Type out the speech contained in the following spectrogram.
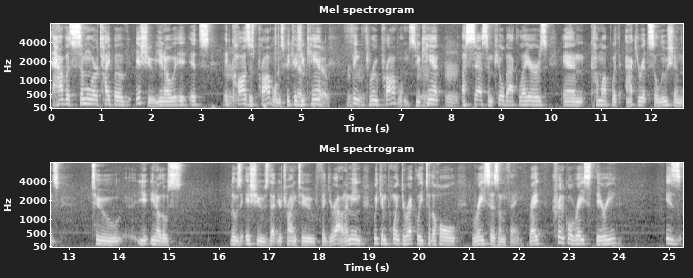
have a similar type of issue you know it, it's it causes problems because you Hmm. Can't. Mm-hmm. think through problems you mm-hmm. can't mm. assess and peel back layers and come up with accurate solutions to you, you know those those issues that you're trying to figure out. I mean, we can point directly to the whole racism thing, right? Critical race theory mm-hmm. is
